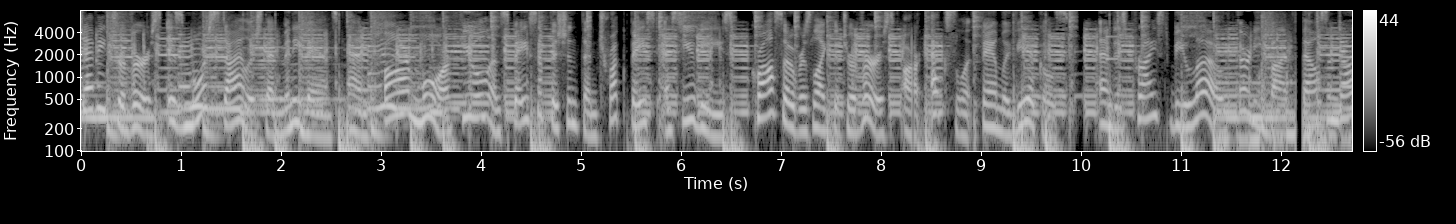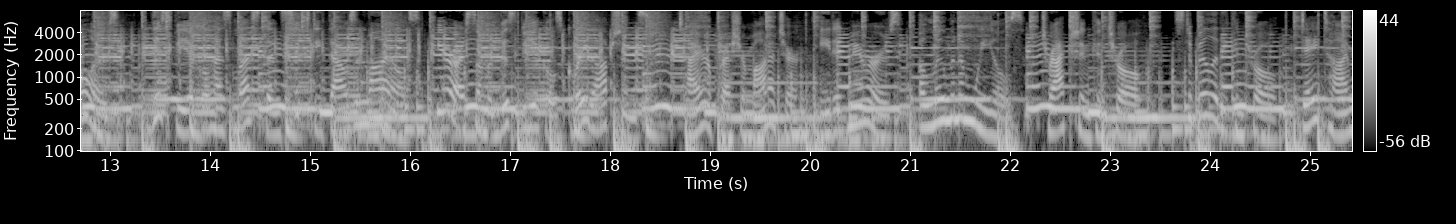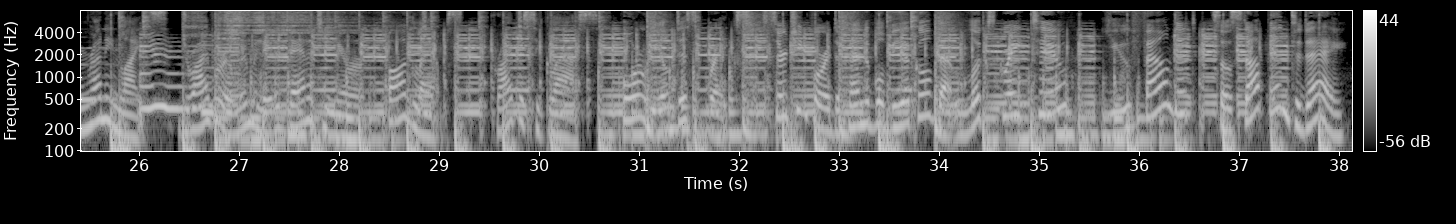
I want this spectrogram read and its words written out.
Chevy Traverse is more stylish than minivans and far more fuel and space efficient than truck-based SUVs. Crossovers like the Traverse are excellent family vehicles and is priced below $35,000. This vehicle has less than 60,000 miles. Here are some of this vehicle's great options. Tire pressure monitor, heated mirrors, aluminum wheels, traction control, stability control, daytime running lights, driver illuminated vanity mirror, fog lamps, privacy glass, four-wheel disc brakes. Searching for a dependable vehicle that looks great too? You found it, so stop in today.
